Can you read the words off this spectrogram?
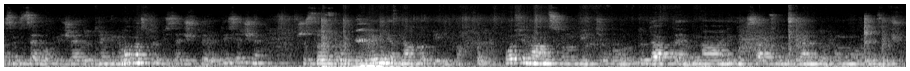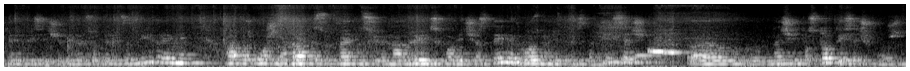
із місцевого бюджету 3 мільйона 154 тисячі 642 гривні 1 копійка. По фінансовому відділу додати на індексацію матеріальну допомогу 34 тисячі 932 гривні, а також надати субвенцію на три військові частини в розмірі 300 тисяч, е, значить по 100 тисяч кожен.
